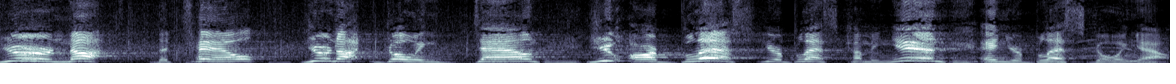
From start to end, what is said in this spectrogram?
You're not the tail. You're not going down. You are blessed. You're blessed coming in and you're blessed going out.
